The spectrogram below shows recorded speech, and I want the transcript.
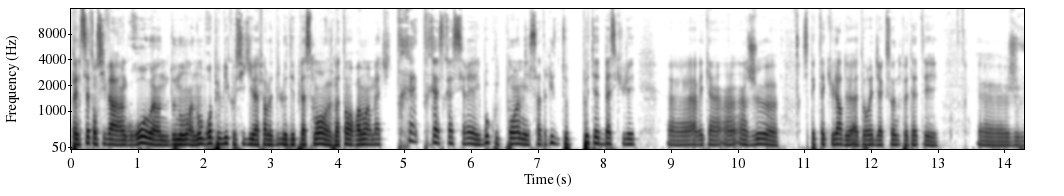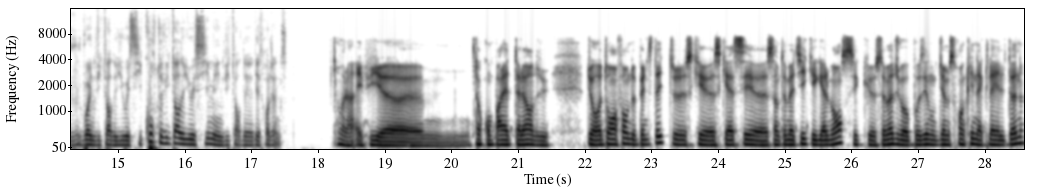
Penn State aussi va un gros, un, nombreux public aussi qui va faire le, déplacement. Je m'attends vraiment à un match très, très, très serré avec beaucoup de points, mais ça risque de peut-être basculer avec un, jeu spectaculaire de Adoré Jackson, peut-être. Et je vois une victoire de USC, courte victoire de USC, mais une victoire des Trojans. Voilà, et puis tant qu'on parlait tout à l'heure du, du retour en forme de Penn State, ce, qui est, ce qui est assez symptomatique également, c'est que ce match va opposer donc James Franklin à Clay Elton.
